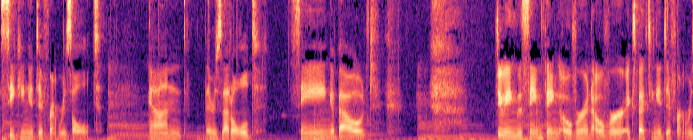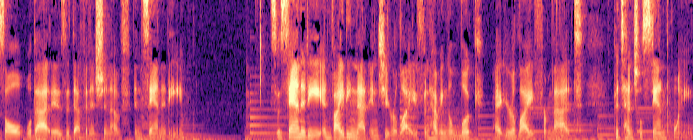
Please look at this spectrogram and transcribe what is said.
seeking a different result. And there's that old saying about doing the same thing over and over, expecting a different result. Well, that is the definition of insanity. So, sanity, inviting that into your life and having a look at your life from that potential standpoint.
